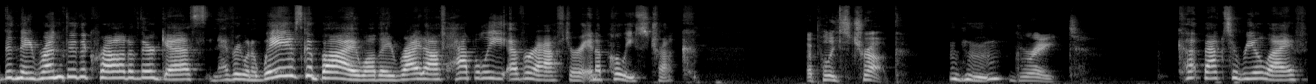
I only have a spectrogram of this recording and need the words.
Then they run through the crowd of their guests, and everyone waves goodbye while they ride off happily ever after in a police truck. A police truck. Mm-hmm. Great. Cut back to real life.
